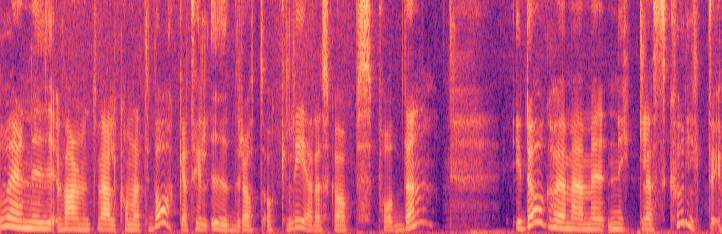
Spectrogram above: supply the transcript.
Då är ni varmt välkomna tillbaka till Idrott och ledarskapspodden. Idag har jag med mig Niklas Kulti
